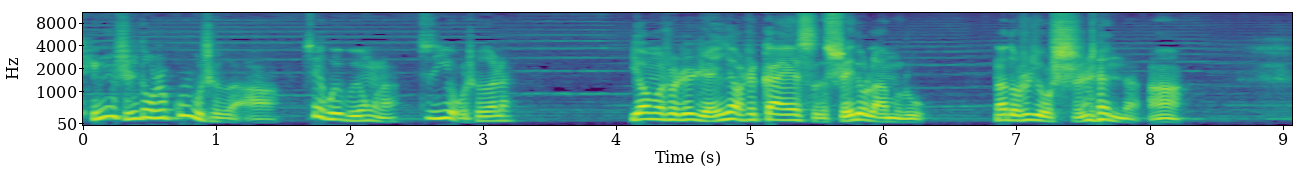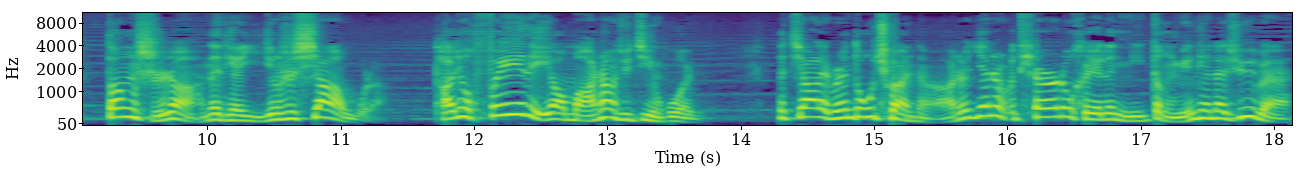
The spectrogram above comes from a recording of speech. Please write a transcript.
平时都是雇车啊，这回不用了，自己有车了。要么说这人要是该死，谁都拦不住，那都是有时辰的啊。当时啊，那天已经是下午了，他就非得要马上去进货去。那家里边人都劝他啊，这眼瞅天都黑了，你等明天再去呗。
